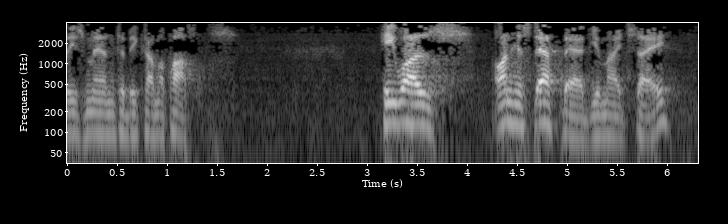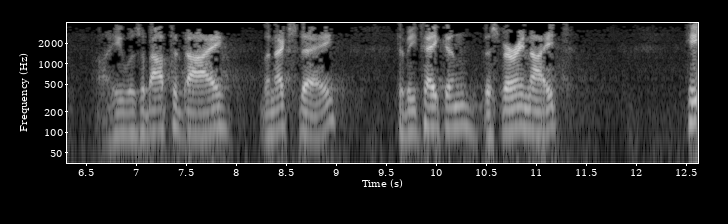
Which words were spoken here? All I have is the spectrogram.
these men to become apostles. He was on his deathbed, you might say. Uh, he was about to die the next day, to be taken this very night. He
